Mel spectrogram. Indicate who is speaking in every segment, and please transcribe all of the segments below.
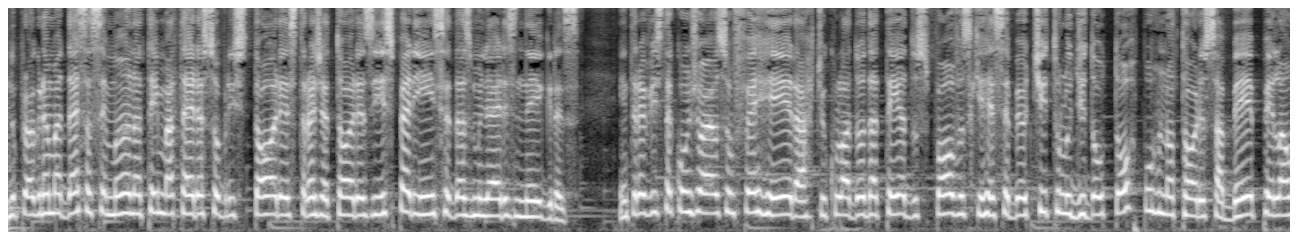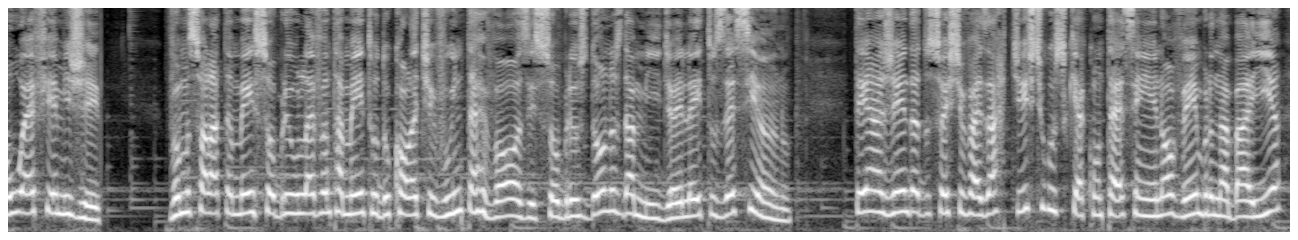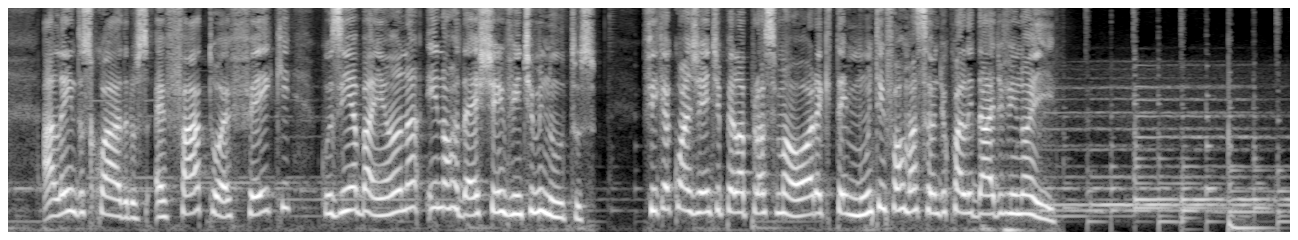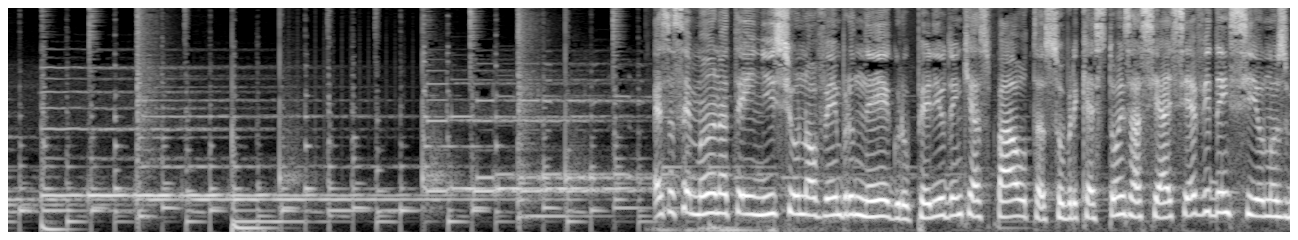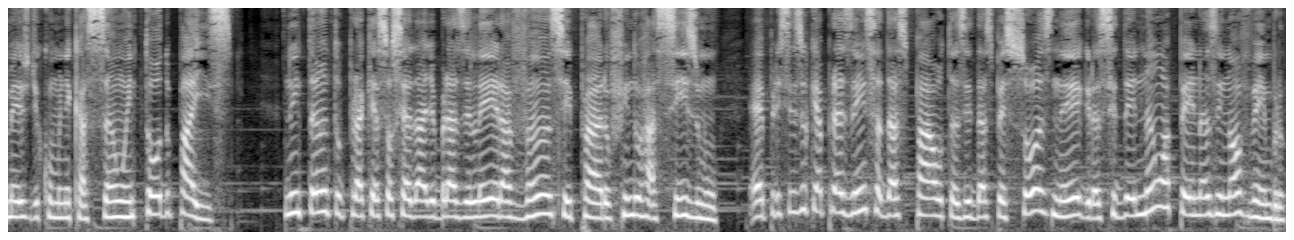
Speaker 1: No programa dessa semana tem matéria sobre histórias, trajetórias e experiência das mulheres negras. Entrevista com Joelson Ferreira, articulador da Teia dos Povos, que recebeu o título de doutor por notório saber pela UFMG. Vamos falar também sobre o levantamento do coletivo Intervozes sobre os donos da mídia eleitos esse ano. Tem a agenda dos festivais artísticos que acontecem em novembro na Bahia, além dos quadros É Fato ou É Fake, Cozinha Baiana e Nordeste em 20 minutos. Fica com a gente pela próxima hora que tem muita informação de qualidade vindo aí. Essa semana tem início o Novembro Negro, período em que as pautas sobre questões raciais se evidenciam nos meios de comunicação em todo o país. No entanto, para que a sociedade brasileira avance para o fim do racismo, é preciso que a presença das pautas e das pessoas negras se dê não apenas em novembro.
